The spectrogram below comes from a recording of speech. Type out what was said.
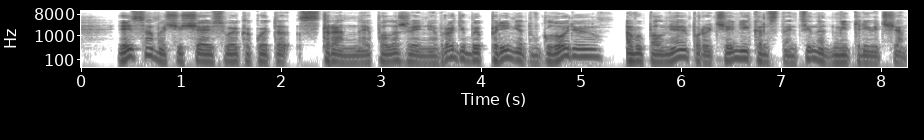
— Я и сам ощущаю свое какое-то странное положение. Вроде бы принят в Глорию, а выполняю поручение Константина Дмитриевича.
